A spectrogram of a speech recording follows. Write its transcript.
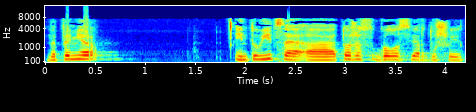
Например, интуиция а, тоже голос сверх души.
